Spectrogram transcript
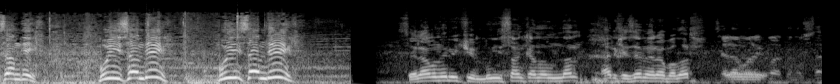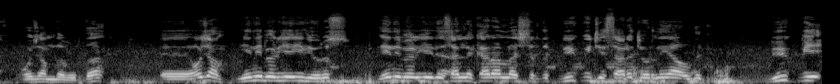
Bu insan değil. Bu insan değil. Bu insan değil. Selamünaleyküm. Bu insan kanalından herkese merhabalar. Selamünaleyküm arkadaşlar. Ee, hocam da burada. Ee, hocam yeni bölgeye gidiyoruz. Yeni bölgeyi de seninle kararlaştırdık. Büyük bir cesaret örneği aldık. Büyük bir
